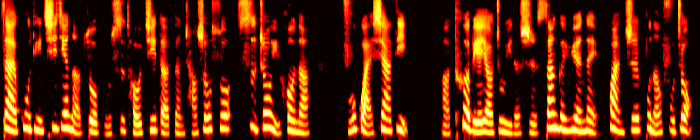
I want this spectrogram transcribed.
在固定期间呢，做股四头肌的等长收缩，四周以后呢，扶拐下地啊。特别要注意的是，三个月内患肢不能负重，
